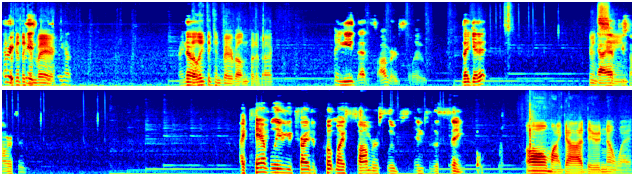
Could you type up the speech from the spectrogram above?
Henry, Look at the please, conveyor. please, I know. Delete the conveyor belt and put it back. I need that sovereign sloop. Did I get it? You're Yeah, I have two insane. sovereign. I can't believe you tried to put my sovereign sloops into the sink. oh my god, dude, no way.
